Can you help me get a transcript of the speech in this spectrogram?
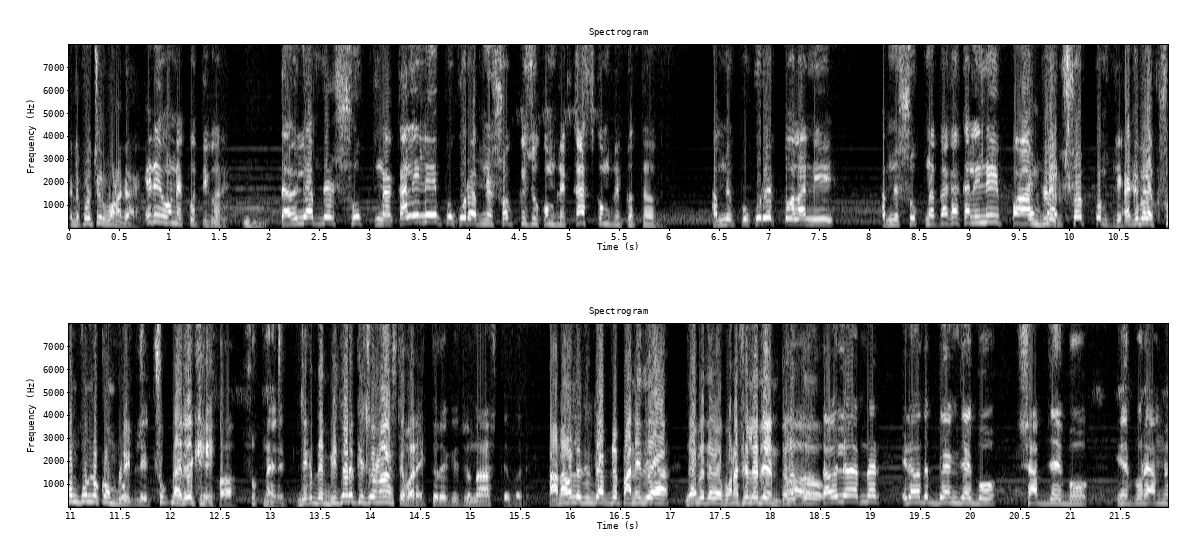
এটা প্রচুর বনা খায় এটাই অনেক ক্ষতি করে। তাহলে আপনার শোক না কালিলে পুকুর আপনার সবকিছু কমপ্লিট কাজ কমপ্লিট করতে হবে। আপনি পুকুরের তলানি আপনি শুকনা থাকা কালিনেই সব কমপ্লিট একেবারে সম্পূর্ণ কমপ্লিট শুকনা রেখে? শুকনায় রেখে। যেখানে ভিতরে কিছু না আসতে পারে? ভিতরে কিছু না আসতে পারে। তা না হলে যদি আপনি পানি দেওয়া যাবে তবে বনা ফেলে দেন তাহলে তো হ্যাঁ, তাহলে আপনার এটা আমাদের ব্যাংক যাইবো সাপ যাইবো এরপরে আপনি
